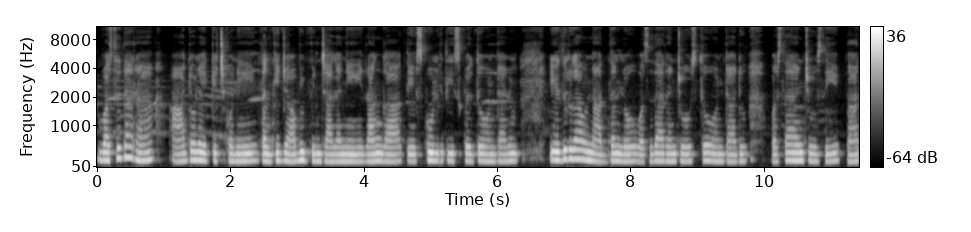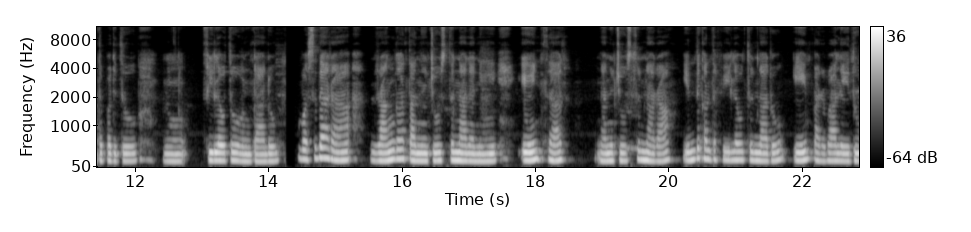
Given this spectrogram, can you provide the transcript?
వసుధార ఆటోలో ఎక్కించుకొని తనకి జాబ్ ఇప్పించాలని రంగా స్కూల్కి తీసుకెళ్తూ ఉంటారు. ఎదురుగా ఉన్న అద్దంలో వసుధారని చూస్తూ ఉంటాడు వసుధారని చూసి బాధపడుతూ ఫీల్ అవుతూ ఉంటాడు వసుధార రంగా తనని చూస్తున్నారని ఏంటి సార్? నన్ను చూస్తున్నారా? ఎందుకంత ఫీల్ అవుతున్నారు? ఏం పర్వాలేదు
